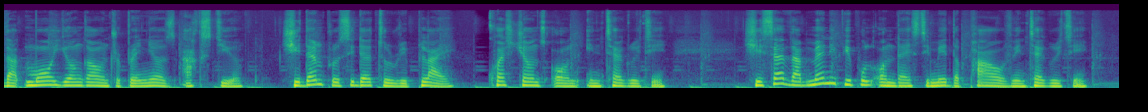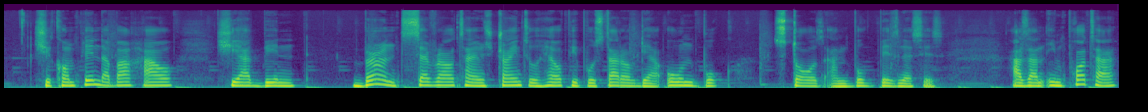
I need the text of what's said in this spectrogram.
that more younger entrepreneurs asked you? She then proceeded to reply questions on integrity. She said that many people underestimate the power of integrity. She complained about how she had been burnt several times trying to help people start off their own book stores and book businesses. As an importer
